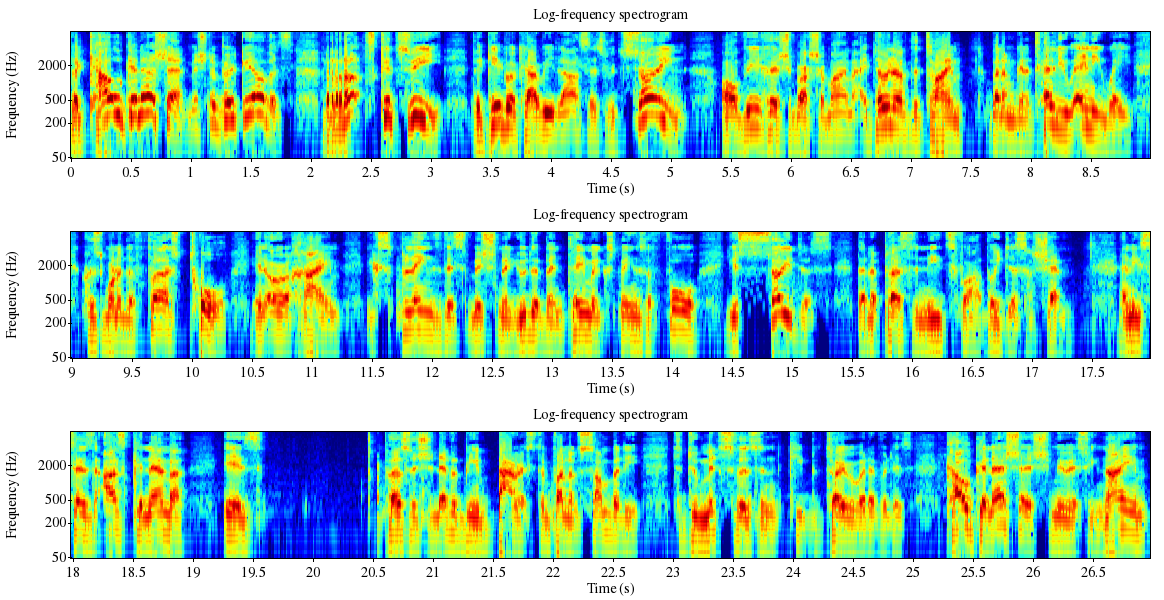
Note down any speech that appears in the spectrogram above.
The Kal Kanesha, Mishnah Pirkei Avos, Ratz Ketzvi, the Gibber Kari Lasis with sign of Vichesh Bashamayim. I don't have the time, but I'm going to tell you anyway, because one of the first Torah in Orachaim explains this Mishnah. Yudah Ben Tema explains the four Yesoidas that a person needs for Avodas Hashem. And he says, Az Kanema is a person should never be embarrassed in front of somebody to do mitzvahs and keep the Torah, whatever it is. Kal Kanesha Shmiris Inayim,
